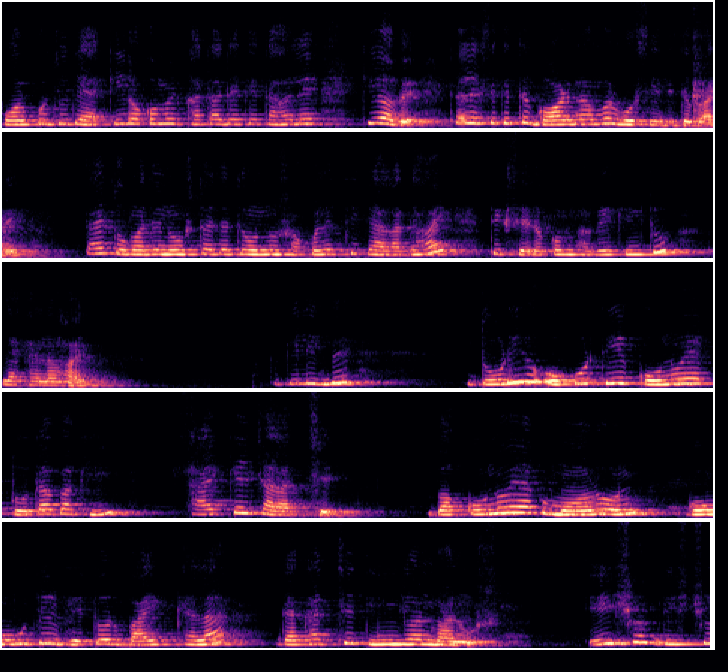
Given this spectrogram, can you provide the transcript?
পরপর যদি একই রকমের খাতা দেখে, তাহলে কি হবে? তাহলে সেক্ষেত্রে গড় নাম্বার বসিয়ে দিতে পারে। তাই তোমাদের নোটসটা যাতে অন্য সকলের থেকে আলাদা হয়, ঠিক সেরকমভাবে কিন্তু লেখানো হয়। তো কী লিখবে? দড়ির ওপর দিয়ে কোনো এক তোতা পাখি সাইকেল চালাচ্ছে। বা কোনো এক মরণ গম্বুজের ভেতর বাইক খেলা দেখাচ্ছে তিনজন মানুষ। এইসব দৃশ্য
